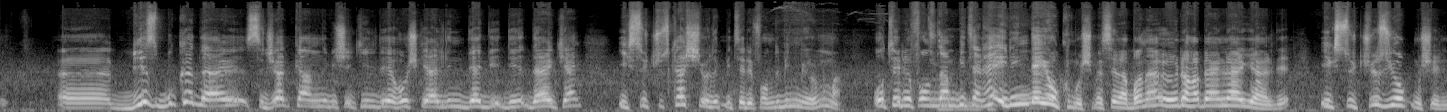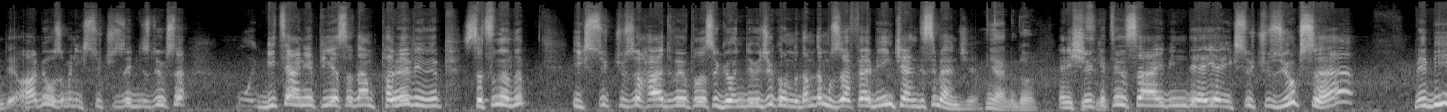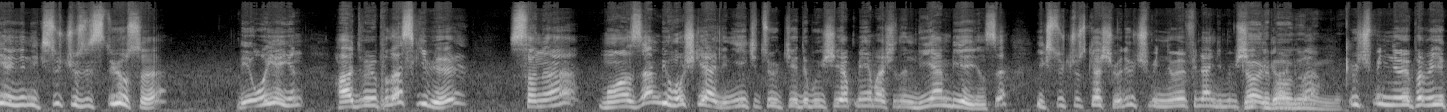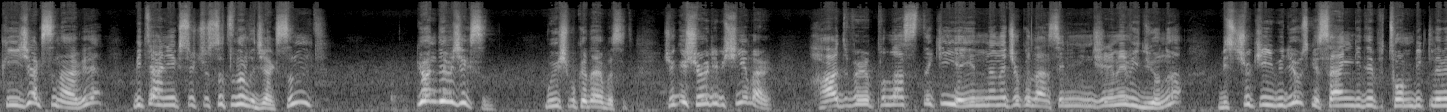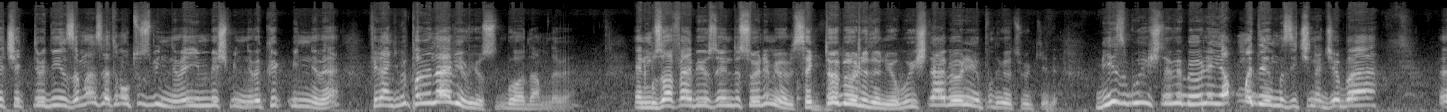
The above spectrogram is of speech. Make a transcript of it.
Ee, biz bu kadar sıcakkanlı bir şekilde hoş geldin de- de- derken X300 kaç liralık bir telefondu bilmiyorum ama o telefondan bir tane ha, elinde yokmuş mesela bana öyle haberler geldi. X300 yokmuş elinde. Abi o zaman X300 elinizde yoksa bir tane piyasadan para verip satın alıp X300'ü Hardware Plus'a gönderecek olan adam da Muzaffer Bey'in kendisi bence. Yani doğru. Yani şirketin sahibinde eğer X300 yoksa ve bir yayın X300 istiyorsa ve o yayın Hardware Plus gibi sana muazzam bir hoş geldin, iyi ki Türkiye'de bu işi yapmaya başladın diyen bir yayınsa X300 kaç liraydı? 3000 lira falan gibi bir şeydi Galiba galiba. dönemde. 3000 lira parayı kıyacaksın abi. Bir tane X300 satın alacaksın. Göndereceksin. Bu iş bu kadar basit. Çünkü şöyle bir şey var. Hardware Plus'taki yayınlanacak olan senin inceleme videonu biz çok iyi biliyoruz ki sen gidip tombiklere çektirdiğin zaman zaten 30 bin lira, 25 bin lira, 40 bin lira falan gibi paralar veriyorsun bu adamlara. Yani Muzaffer Bey üzerinde söylemiyorum. Sektör böyle dönüyor. Bu işler böyle yapılıyor Türkiye'de. Biz bu işleri böyle yapmadığımız için acaba eee,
